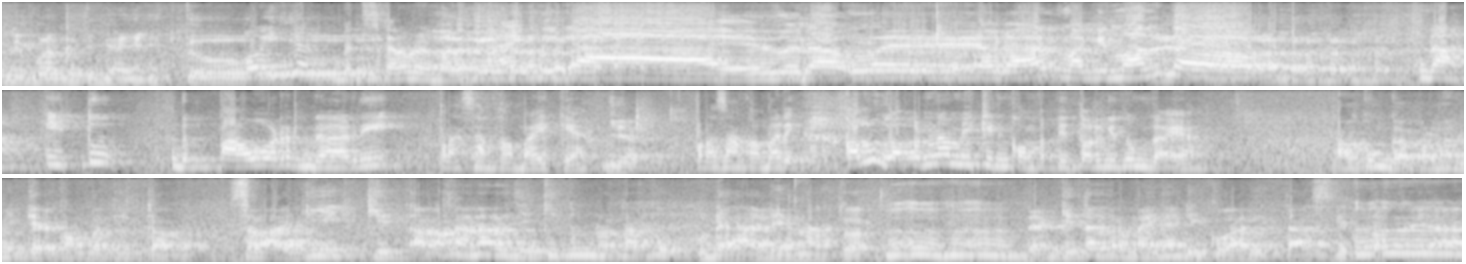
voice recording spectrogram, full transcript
di bulan ketiganya itu. Oh iya, berarti sekarang udah mulai naik nih guys. Sudah, weh, ya kan? Makin mantap. Iya. Nah, itu the power dari prasangka baik ya. Iya. Prasangka baik. Kamu nggak pernah bikin kompetitor gitu nggak ya? Aku nggak pernah mikir kompetitor. Selagi kita, apa karena rezeki itu menurut aku udah ada yang ngatur. Mm-mm, mm-mm. Dan kita bermainnya di kualitas gitu. Mm-mm. Kayak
